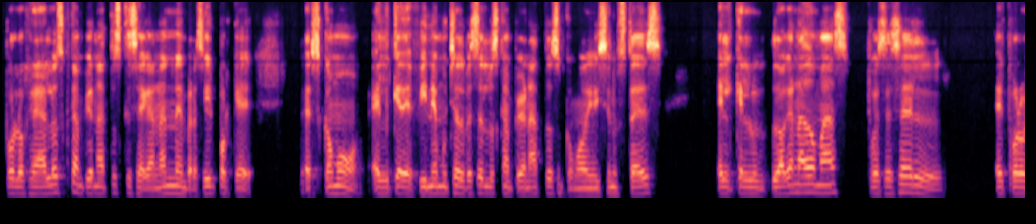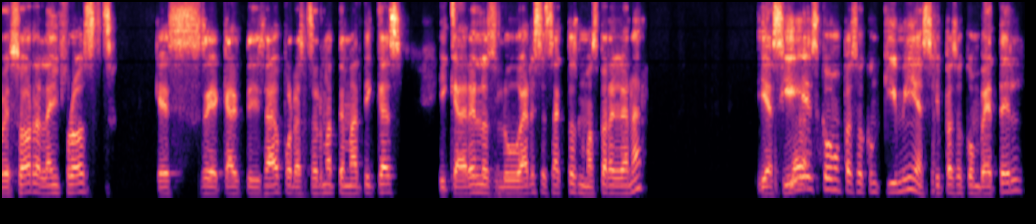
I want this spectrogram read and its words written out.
por lo general los campeonatos que se ganan en Brasil, porque es como el que define muchas veces los campeonatos, como dicen ustedes, el que lo, ha ganado más, pues es el, el profesor Alain Frost, que es eh, caracterizado por hacer matemáticas y quedar en los lugares exactos nomás para ganar. Y así es como pasó con Kimi, así pasó con Vettel,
